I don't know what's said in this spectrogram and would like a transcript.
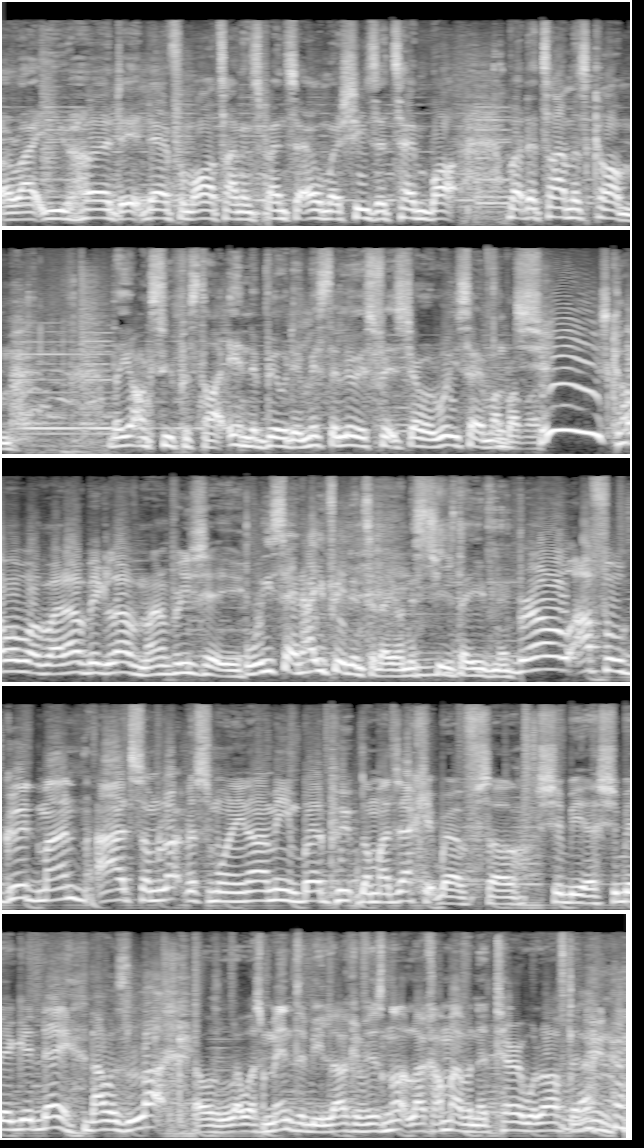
All right, you heard it there from Artan and Spencer Elmer. She's a 10, but, but the time has come. The young superstar in the building, Mr. Lewis Fitzgerald. What are you saying, my brother? Jeez, come on, brother. Big love, man. Appreciate you. What are you saying? How you feeling today on this Tuesday evening? Bro, I feel good, man. I had some luck this morning, you know what I mean? Bird pooped on my jacket, bruv. So should be a should be a good day. That was luck. That was that was meant to be luck. If it's not luck, I'm having a terrible afternoon.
